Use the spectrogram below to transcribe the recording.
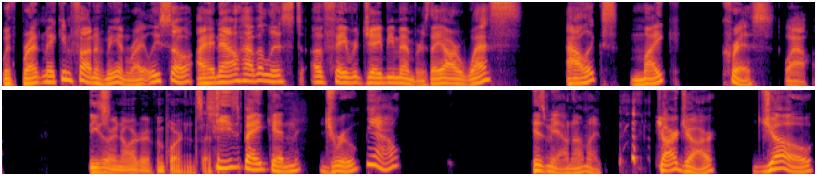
With Brent making fun of me, and rightly so, I now have a list of favorite JB members. They are Wes, Alex, Mike, Chris. Wow. These are in order of importance. Cheese Bacon, Drew, meow. His meow, not mine. Jar Jar, Joe,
